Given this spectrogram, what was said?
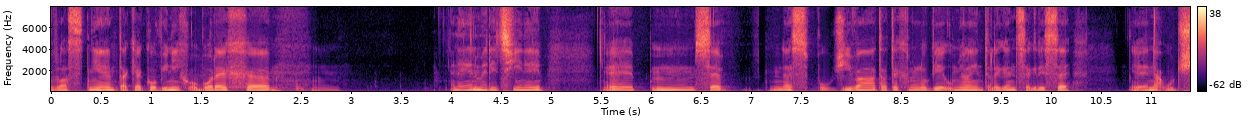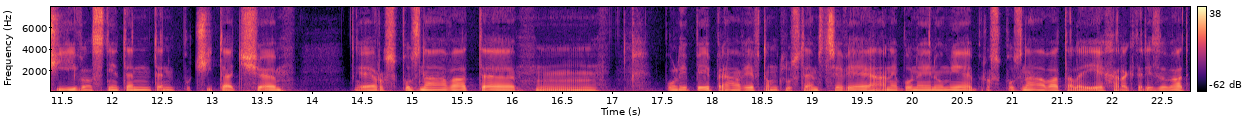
vlastně tak jako v jiných oborech eh, nejen medicíny, eh, mm, se dnes používá ta technologie umělé inteligence, kdy se eh, naučí vlastně ten, ten počítač rozpoznávat hm, polipy právě v tom tlustém střevě, anebo nejenom je rozpoznávat, ale i je charakterizovat.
